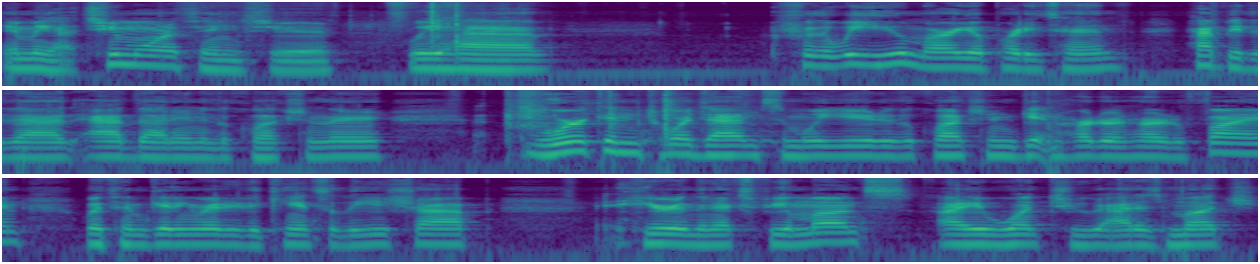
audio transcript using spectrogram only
And we got two more things here. We have, for the Wii U, Mario Party 10. Happy to add, add that into the collection there. Working towards adding some Wii U to the collection, getting harder and harder to find, with him getting ready to cancel the eShop here in the next few months. I want to add as much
